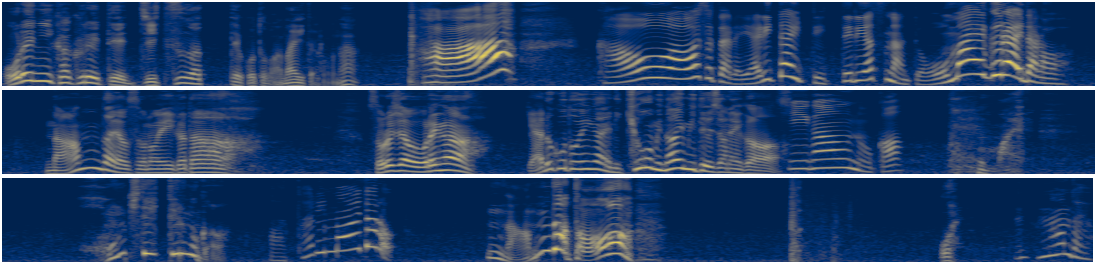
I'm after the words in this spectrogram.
俺に隠れて実はってことはないだろうなはあ？顔を合わせたらやりたいって言ってるやつなんてお前ぐらいだろ。なんだよその言い方。それじゃ俺がやること以外に興味ないみてえじゃねえか。違うのか？お前本気で言ってるのか？当たり前だろ。なんだと？おい。なんだよ。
